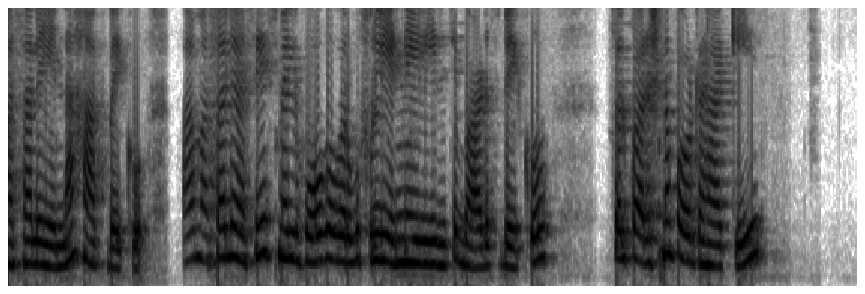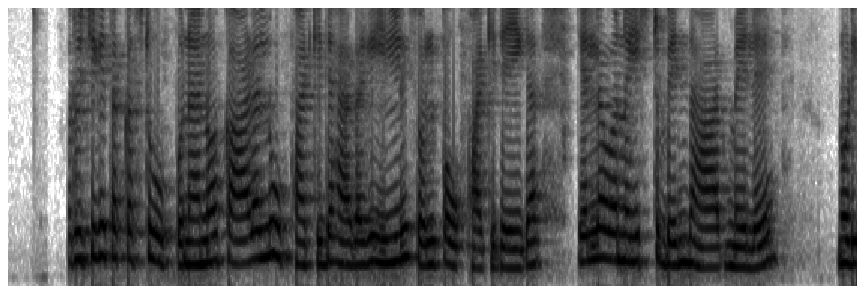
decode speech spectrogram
ಮಸಾಲೆಯನ್ನು ಹಾಕಬೇಕು. ಆ ಮಸಾಲೆ ಹಸಿ ಸ್ಮೆಲ್ ಹೋಗೋವರೆಗೂ ಫುಲ್ ಎಣ್ಣೆಯಲ್ಲಿ ಈ ರೀತಿ ಬಾಡಿಸ್ಬೇಕು. ಸ್ವಲ್ಪ ಅರಿಶಿನ ಪೌಡ್ರ್ ಹಾಕಿ ರುಚಿಗೆ ತಕ್ಕಷ್ಟು ಉಪ್ಪು. ನಾನು ಕಾಳಲ್ಲೂ ಉಪ್ಪು ಹಾಕಿದೆ ಹಾಗಾಗಿ ಇಲ್ಲಿ ಸ್ವಲ್ಪ ಉಪ್ಪು ಹಾಕಿದೆ. ಈಗ ಎಲ್ಲವನ್ನು ಇಷ್ಟು ಬೆಂದ ಆದಮೇಲೆ ನೋಡಿ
